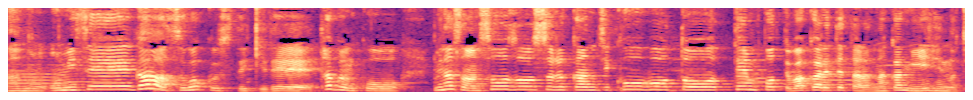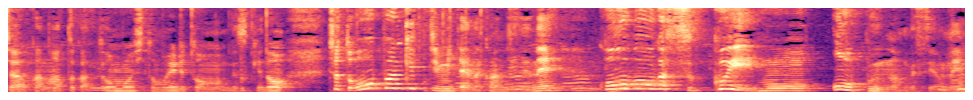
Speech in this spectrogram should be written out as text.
あのお店がすごく素敵で多分こう皆さん想像する感じ工房と店舗って分かれてたら中見えへんのちゃうかなとかって思う人もいると思うんですけどちょっとオープンキッチンみたいな感じでね工房がすっごいもうオープンなんですよね。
